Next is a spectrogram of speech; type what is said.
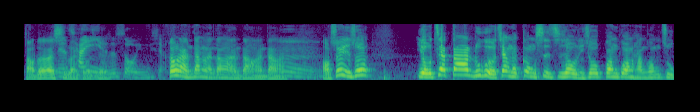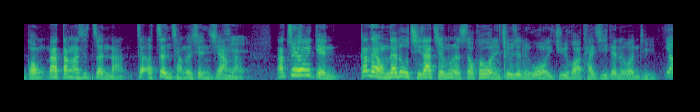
倒的那四百多连餐饮也。是受影响。当然，当然，当然，当然，当然。嗯，好，所以你说有这大家如果有这样的共识之后，你说观光航空助攻，那当然是正啦正呃正常的现象了。那最后一点，刚才我们在录其他节目的时候，Coco，你记不记得你问我一句话，台积电的问题？有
